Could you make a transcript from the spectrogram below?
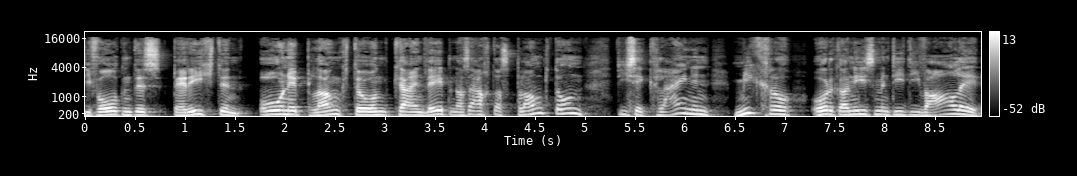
die Folgendes berichten. Ohne Plankton kein Leben. Also auch das Plankton, diese kleinen Mikroorganismen, die die Wale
